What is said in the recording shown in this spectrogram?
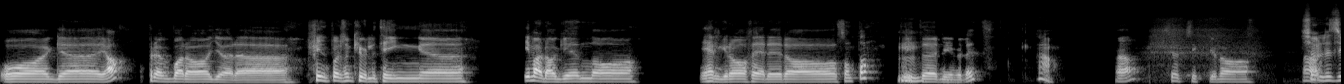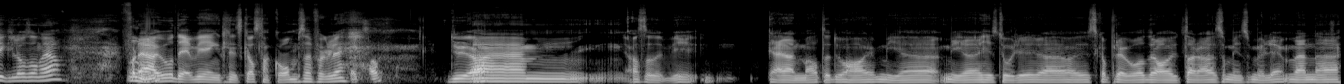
og uh, ja, prøver bare å gjøre Finne på sånne kule ting i hverdagen og i helger og ferier og sånt, da. Mm. Livet litt. Ja. Ja, Kjørt sykkel og ja, Kjøre litt sykkel og sånn, ja. For det er jo det vi egentlig skal snakke om, selvfølgelig. Ikke sant? Du, Ja. ehm, altså, vi Jeg regner med at du har mye, mye historier. Jeg skal prøve å dra ut av deg så mye som mulig, men, eh,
